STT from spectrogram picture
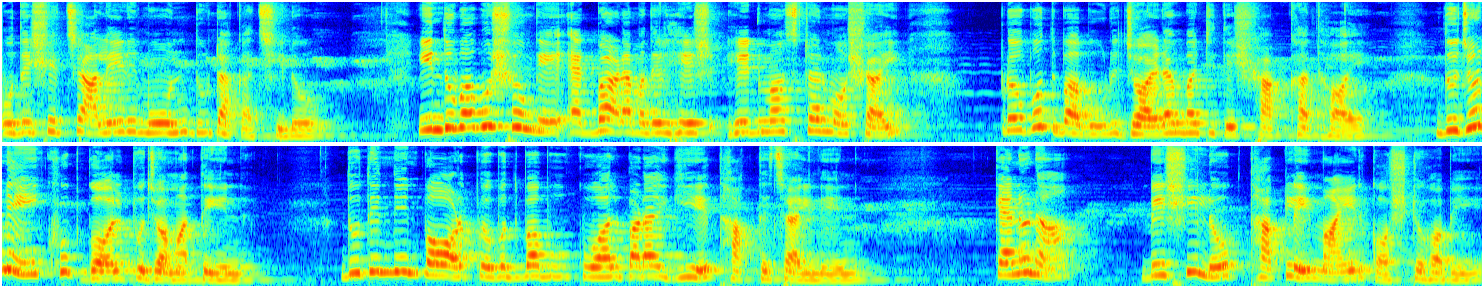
ও দেশে চালের মন দু টাকা ছিল। ইন্দুবাবুর সঙ্গে একবার আমাদের হেডমাস্টার মশাই প্রবোধবাবুর জয়রামবাটিতে সাক্ষাৎ হয়। দুজনেই খুব গল্প জমাতেন। দু তিন দিন পর প্রবোধবাবু কোয়ালপাড়ায় গিয়ে থাকতে চাইলেন। কেননা, বেশি লোক থাকলে মায়ের কষ্ট হবে।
